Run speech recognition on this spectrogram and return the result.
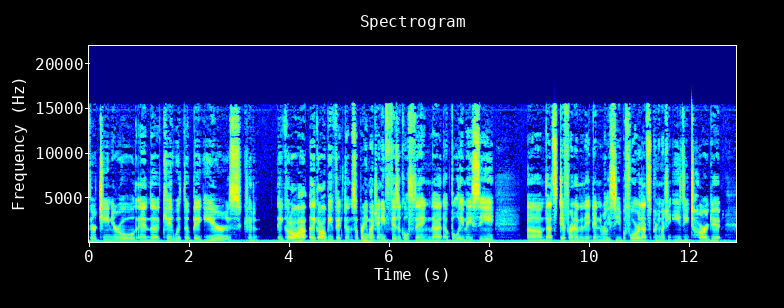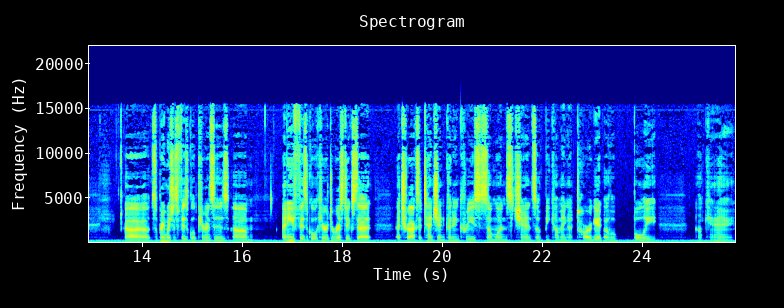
13 year old and the kid with the big ears could they could all have, they could all be victims. So pretty much any physical thing that a bully may see, um, that's different and that they didn't really see before. That's pretty much an easy target. Uh, so pretty much just physical appearances. Um, any physical characteristics that attracts attention could increase someone's chance of becoming a target of a bully. Okay.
